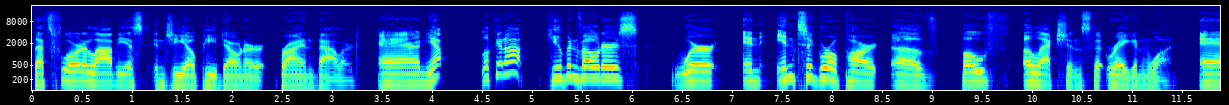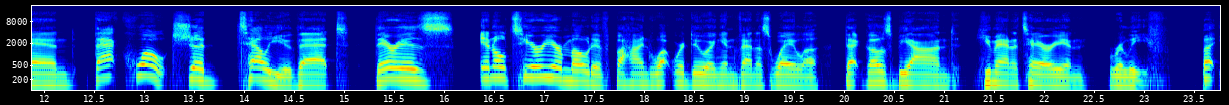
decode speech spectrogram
That's Florida lobbyist and GOP donor Brian Ballard. And yep, look it up. Cuban voters were an integral part of both elections that Reagan won. And that quote should tell you that there is an ulterior motive behind what we're doing in Venezuela that goes beyond humanitarian relief. But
